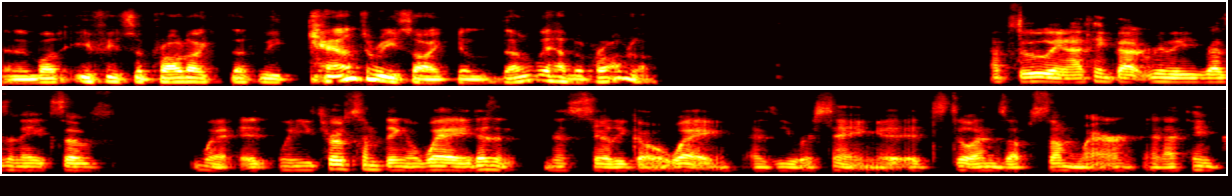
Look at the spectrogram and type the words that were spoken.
Uh, but if it's a product that we can't recycle, then we have a problem. Absolutely, and I think that really resonates. Of when it when you throw something away, it doesn't necessarily go away, as you were saying. It, it still ends up somewhere, and I think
